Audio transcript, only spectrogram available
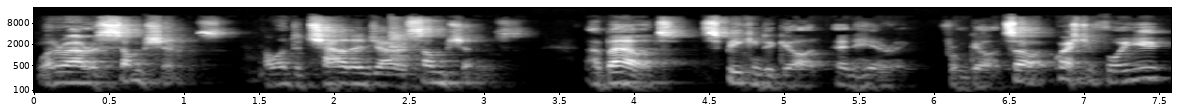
What are our assumptions? I want to challenge our assumptions about speaking to God and hearing from God. So, a question for you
